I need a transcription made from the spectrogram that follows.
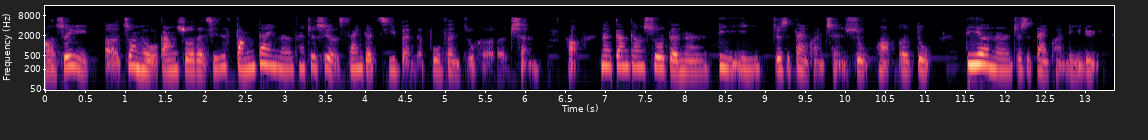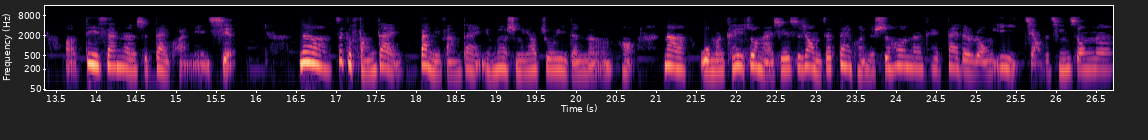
好，所以呃，综合我刚刚说的，其实房贷呢，它就是有三个基本的部分组合而成。好，那刚刚说的呢，第一就是贷款成数，哈，额度；第二呢就是贷款利率，啊，第三呢是贷款年限。那这个房贷办理房贷有没有什么要注意的呢？好，那我们可以做哪些事，让我们在贷款的时候呢，可以贷得容易，缴得轻松呢？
